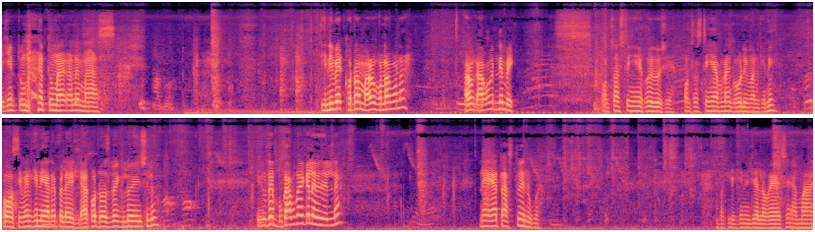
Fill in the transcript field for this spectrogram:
এইখিনি তোমাৰ তোমাৰ কাৰণে মাছ তিনি বেগ খতম আৰু বনাব না আৰু আকৌ দিম বেগ পঞ্চাছ টিং শেষ হৈ গৈছে পঞ্চাছ টিঙে আপোনাৰ গ'ল ইমানখিনি অঁ চিমেণ্টখিনি ইয়াতে পেলাই দিলে। আকৌ দহ বেগ লৈ আহিছিলোঁ। এই গোটেই বোকা বোকা কেলৈ হৈ দিলে? নে ইয়াৰ টাচটো এনেকুৱা? বাকী এইখিনি এতিয়া লগাই আছে আমাৰ।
